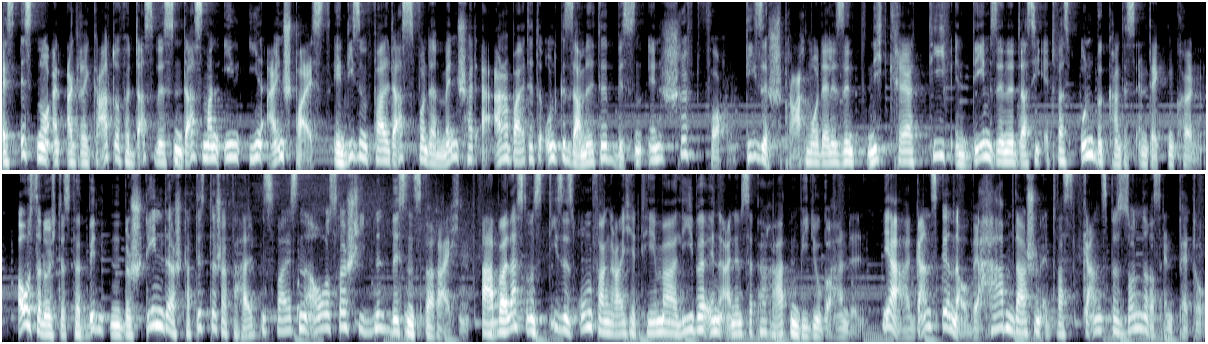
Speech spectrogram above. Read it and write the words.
Es ist nur ein Aggregator für das Wissen, das man in ihn einspeist. In diesem Fall das von der Menschheit erarbeitete und gesammelte Wissen in Schriftform. Diese Sprachmodelle sind nicht kreativ in dem Sinne, dass sie etwas Unbekanntes entdecken können. Außer durch das Verbinden bestehender statistischer Verhaltensweisen aus verschiedenen Wissensbereichen. Aber lasst uns dieses umfangreiche Thema lieber in einem separaten Video behandeln. Ja, ganz genau, wir haben da schon etwas ganz Besonderes in petto.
